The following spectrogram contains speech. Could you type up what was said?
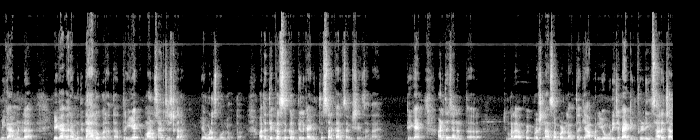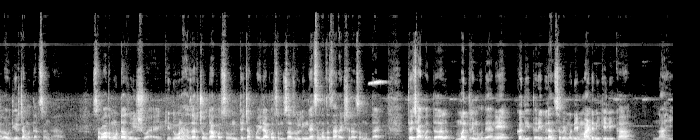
मी काय म्हणलं एका घरामध्ये दहा लोक राहतात तर एक माणूस ॲडजस्ट करा. एवढंच बोललं होतं. आता ते कसं करतील काय नाही तो सरकारचा विषय झाला आहे ठीक आहे? आणि त्याच्यानंतर की मला एक प्रश्न असा पडला होता की आपण एवढी जे बॅटिंग फिल्डिंग सारं चालू आहे उदगीरच्या मतदारसंघात सर्वात मोठा जो इश्यू आहे की दोन हजार चौदापासून त्याच्या पहिल्यापासूनचा जो लिंगायत समाजाचा आरक्षणाचा मुद्दा आहे त्याच्याबद्दल मंत्री महोदयाने कधीतरी विधानसभेमध्ये मांडणी केली का? नाही.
